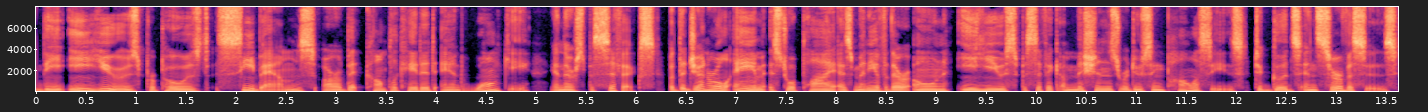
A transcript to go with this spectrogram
The EU's proposed CBAMs are a bit complicated and wonky in their specifics, but the general aim is to apply as many of their own EU specific emissions reducing policies to goods and services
